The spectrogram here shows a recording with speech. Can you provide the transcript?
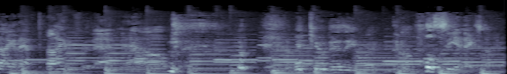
not gonna have time for that now. but We're too busy right now. we'll see you next time.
